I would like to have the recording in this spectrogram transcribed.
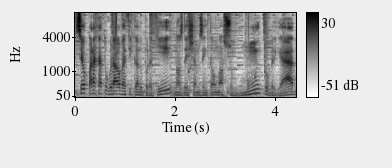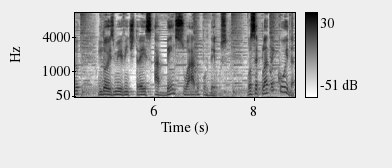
Seu Paracatu Rural vai ficando por aqui. Nós deixamos então nosso muito obrigado. Um 2023 abençoado por Deus. Você planta e cuida.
